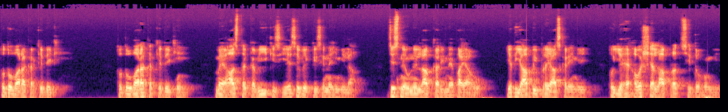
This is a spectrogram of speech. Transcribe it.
तो दोबारा करके देखें। तो दोबारा करके देखें, मैं आज तक कभी किसी ऐसे व्यक्ति से नहीं मिला, जिसने उन्हें लाभकारी न पाया हो। यदि आप भी प्रयास करेंगे तो यह अवश्य लाभप्रद सिद्ध होंगे।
